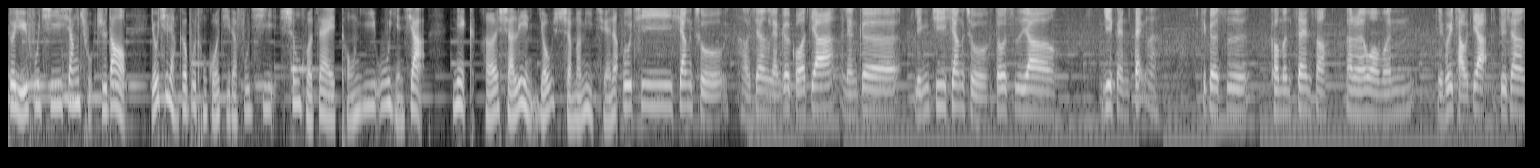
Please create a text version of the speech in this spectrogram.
对于夫妻相处之道。尤其两个不同国籍的夫妻生活在同一屋檐下，Nick 和 Shalin 有什么秘诀呢？夫妻相处好像两个国家、两个邻居相处都是要 give and take 啦，这个是 common sense 哦。当然我们也会吵架，就像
